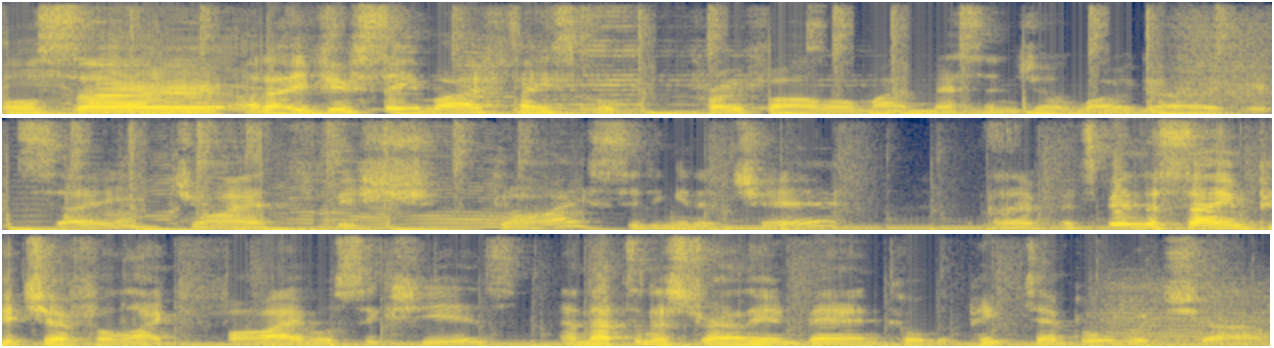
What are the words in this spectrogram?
Also, I don't, if you've seen my Facebook profile or my Messenger logo, it's a giant fish guy sitting in a chair. It's been the same picture for like five or six years, and that's an Australian band called the Peep Temple, which um,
